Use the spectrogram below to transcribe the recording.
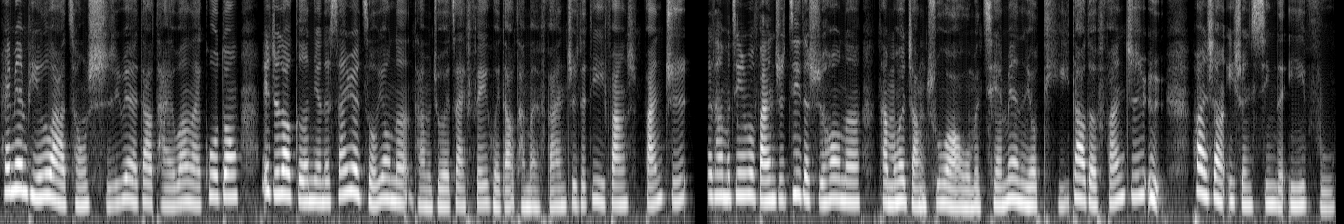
黑面琵鹭啊，从十月到台湾来过冬，一直到隔年的三月左右呢，它们就会再飞回到它们繁殖的地方繁殖。在它们进入繁殖季的时候呢，它们会长出哦，我们前面有提到的繁殖羽，换上一身新的衣服，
